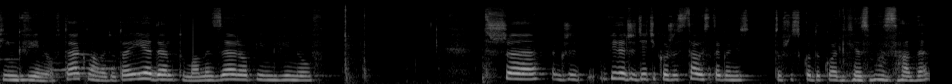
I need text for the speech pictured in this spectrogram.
pingwinów, tak? Mamy tutaj jeden, tu mamy zero pingwinów, trzy, także widać, że dzieci korzystały z tego, nie jest to wszystko dokładnie zmazane.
